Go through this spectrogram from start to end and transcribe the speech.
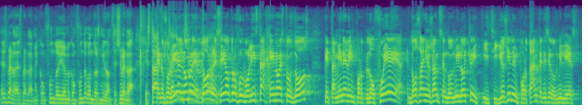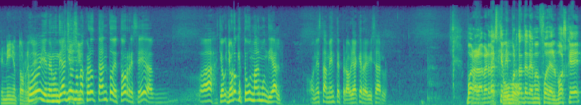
Es verdad, es verdad. Me confundo yo, me confundo con 2011. Es verdad. Está Se nos olvida el nombre de Torres, ¿eh? otro futbolista ajeno a estos dos, que también era lo fue dos años antes, en 2008, y, y siguió siendo importante en ese 2010, el niño Torres. ¿eh? Uy, en el Mundial yo Sí, no sí. me acuerdo tanto de Torres, ¿eh? Ah, yo, yo creo que tuvo un mal Mundial, honestamente, pero habría que revisarlo. Bueno, la verdad es que lo importante también fue del Bosque,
